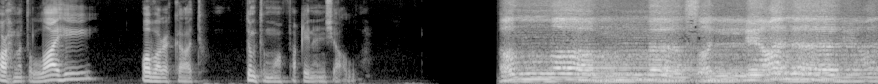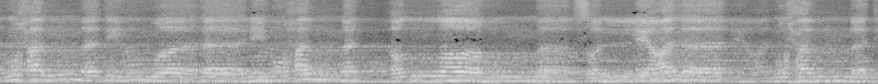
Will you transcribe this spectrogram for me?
ورحمة الله وبركاته. دمتم موفقين إن شاء الله. اللهم صل على محمد وآل محمد. اللهم صل على محمد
